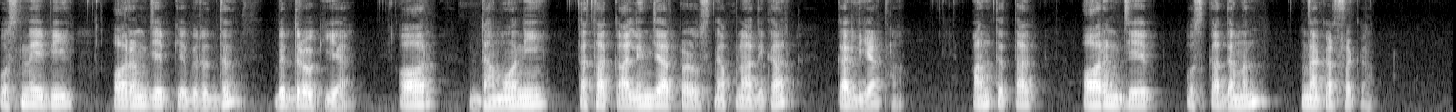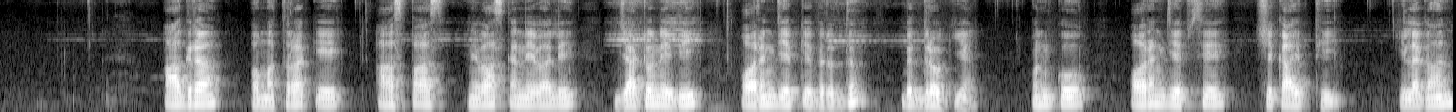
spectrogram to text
उसने भी औरंगज़ेब के विरुद्ध विद्रोह किया और धमोनी तथा कालिंजार पर उसने अपना अधिकार कर लिया था। अंत तक औरंगज़ेब उसका दमन न कर सका। आगरा और मथुरा के आसपास निवास करने वाले जाटों ने भी औरंगज़ेब के विरुद्ध विद्रोह किया। उनको औरंगज़ेब से शिकायत थी कि लगान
